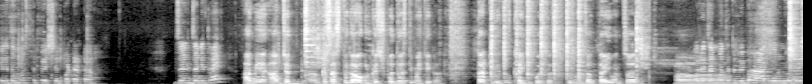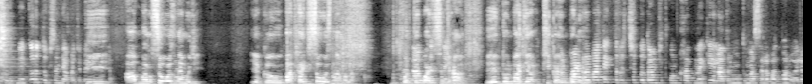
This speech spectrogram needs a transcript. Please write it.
एकदम मस्त स्पेशल बटाटा. झणझणीत आहे? आम्ही आमच्यात कसं असतं गावाकडे कशी पद्धत असते माहितीये का? ताटली खायची पद्धत असते. तुम्ही म्हणतात ताई म्हणतात बरेच जण अं, म्हणतात तुम्ही भात वरून वगैरे करत नाही. करतो संध्याकाळच्या ती आम्हाला सवज नाही म्हणजे. एक भात खायची सवज नाही मला प्रत्येक भाजी संगे. हा एक दोन भाज्या ठीक आहे पांढरा बनवून. भात एक तर शक्यतो आमच्यात कोण खात नाही. केला तर मग तो मसाला भात बनवायला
